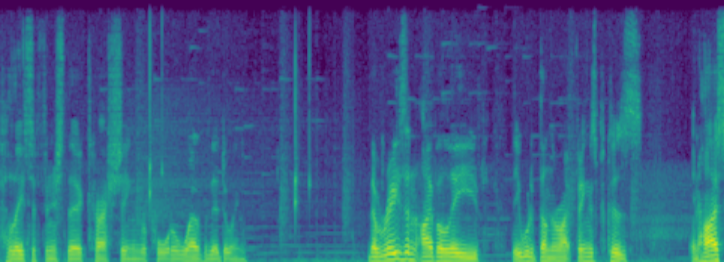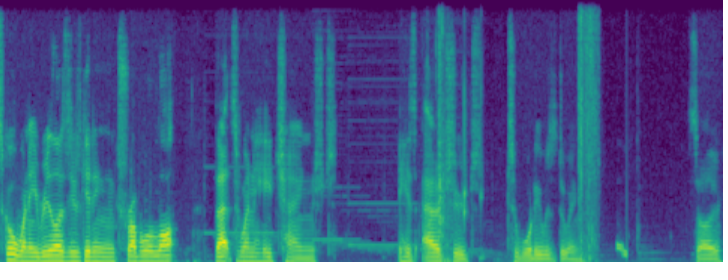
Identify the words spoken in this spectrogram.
police have finished their crash scene report or whatever they're doing. The reason I believe he would have done the right thing is because in high school when he realized he was getting in trouble a lot, that's when he changed his attitude to what he was doing. So,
